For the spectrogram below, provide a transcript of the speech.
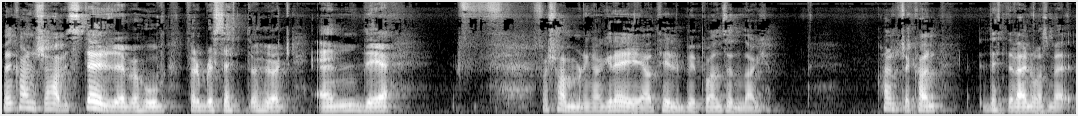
men kanskje har vi større behov for å bli sett og hørt enn det forsamlinga greier å tilby på en søndag. Kanskje kan dette være noe som, er,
